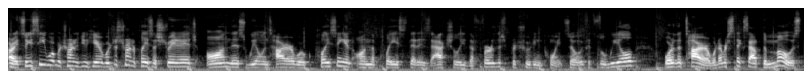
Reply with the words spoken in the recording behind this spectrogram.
All right, so you see what we're trying to do here? We're just trying to place a straight edge on this wheel and tire. We're placing it on the place that is actually the furthest protruding point. So if it's the wheel or the tire, whatever sticks out the most,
